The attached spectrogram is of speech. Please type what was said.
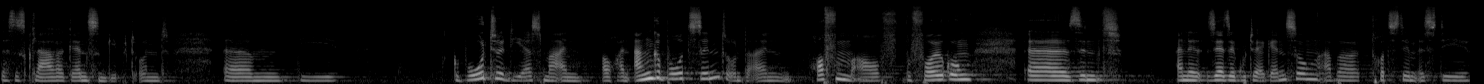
dass es klare Grenzen gibt und ähm, die Gebote, die erstmal ein, auch ein Angebot sind und ein Hoffen auf Befolgung, äh, sind eine sehr, sehr gute Ergänzung, aber trotzdem ist die,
